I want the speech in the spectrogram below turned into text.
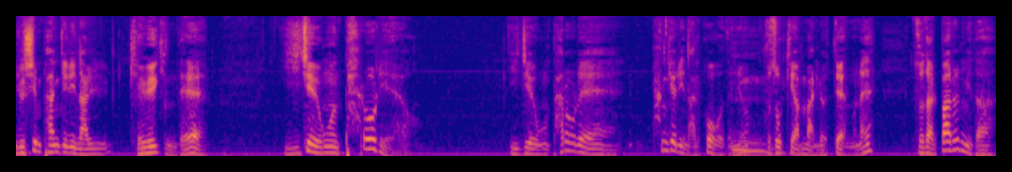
1심 판결이 날 계획인데 이재용은 8월이에요. 이재용은 8월에 판결이 날 거거든요. 음. 구속기한 만료 때문에 두 달 빠릅니다.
